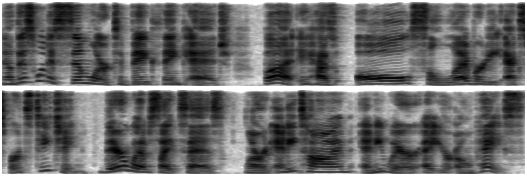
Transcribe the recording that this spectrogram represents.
Now, this one is similar to Big Think Edge, but it has all celebrity experts teaching. Their website says learn anytime, anywhere, at your own pace.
